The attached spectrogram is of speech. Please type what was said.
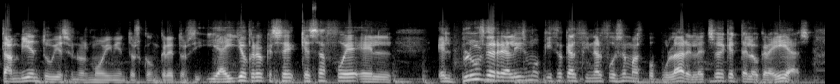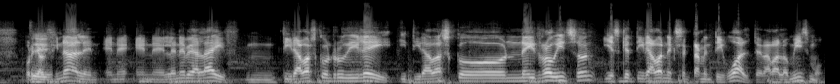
también tuviese unos movimientos concretos. Y, y ahí yo creo que, ese, que esa fue el, el plus de realismo que hizo que al final fuese más popular, el hecho de que te lo creías. Porque Sí. al final, en, en- en el NBA Live, mm, tirabas con Rudy Gay y tirabas con Nate Robinson, y es que tiraban exactamente igual, te daba lo mismo.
